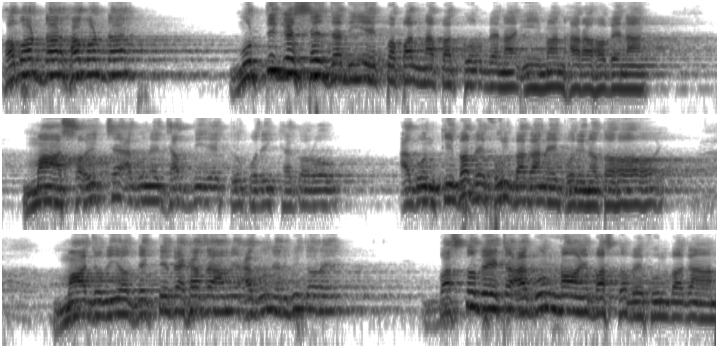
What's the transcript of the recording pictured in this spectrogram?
খবরদার খবরদার, মূর্তিকে সেজদা দিয়ে কপাল নাপাক করবে না ইমান হারা হবে না। মা সহিচ্ছে আগুনে ঝাঁপ দিয়ে একটু পরীক্ষা করো। আগুন কীভাবে ফুল বাগানে পরিণত হয়? মা যদিও দেখতে দেখা যায় আমি আগুনের ভিতরে, বাস্তবে এটা আগুন নয়, বাস্তবে ফুল বাগান।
